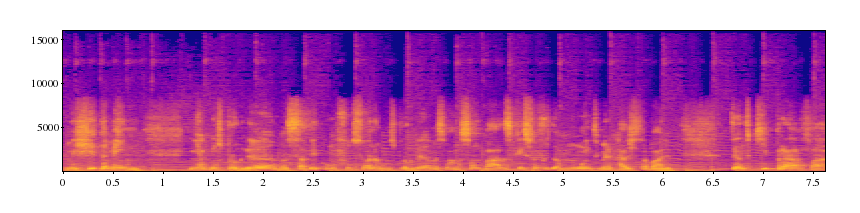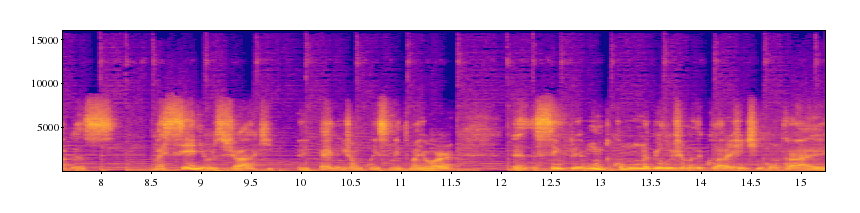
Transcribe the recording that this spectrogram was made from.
mexer também em alguns programas, saber como funcionam alguns programas, uma noção básica, isso ajuda muito o mercado de trabalho. Tanto que para vagas mais sêniores já, que é, pedem já um conhecimento maior, é, sempre muito comum na biologia molecular a gente encontrar é,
